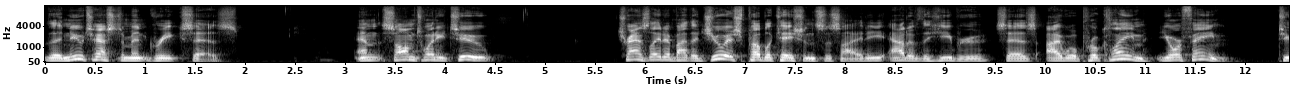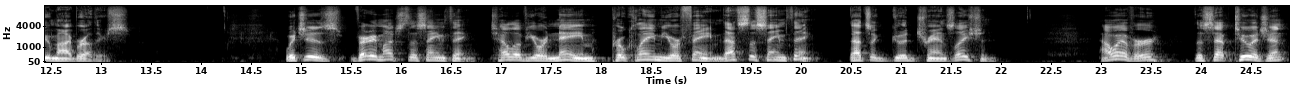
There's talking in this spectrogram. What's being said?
the New Testament Greek says. And Psalm 22, translated by the Jewish Publication Society out of the Hebrew, says, I will proclaim your fame to my brothers, which is very much the same thing. Tell of your name, proclaim your fame. That's the same thing. That's a good translation. However, the Septuagint,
